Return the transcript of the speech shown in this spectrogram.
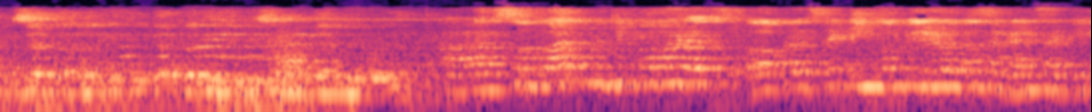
रिझल्ट झालं की तू त्या कधी माध्यम समजल्या सुरुवात म्हणजे कोविडच फ्रस्ट्रेटिंग जो पिरियड होता सगळ्यांसाठी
